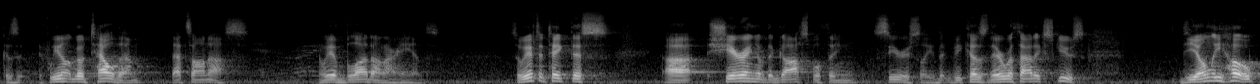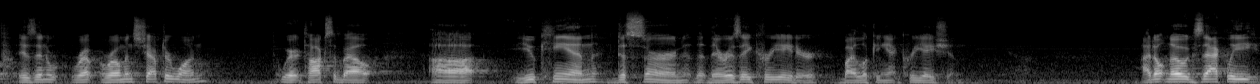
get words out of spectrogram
Because if we don't go tell them, that's on us. And we have blood on our hands. So we have to take this uh, sharing of the gospel thing seriously because they're without excuse. The only hope is in Romans chapter 1, where it talks about uh, you can discern that there is a creator by looking at creation. I don't know exactly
